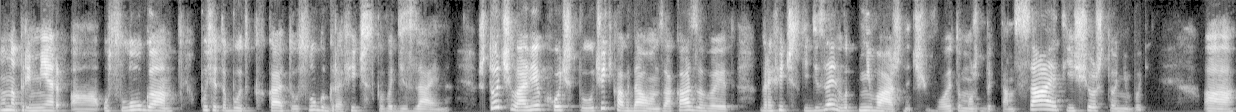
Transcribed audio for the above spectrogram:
ну, например, а, услуга, пусть это будет какая-то услуга графического дизайна. Что человек хочет получить, когда он заказывает графический дизайн, вот неважно чего, это может быть там сайт, еще что-нибудь. А,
